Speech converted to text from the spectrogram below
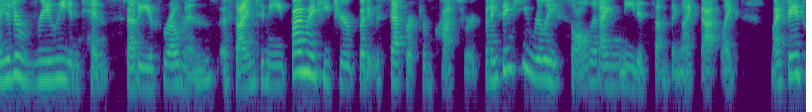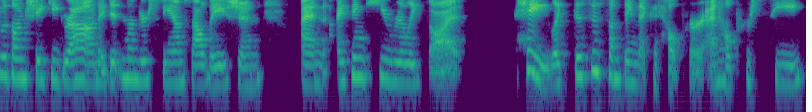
I did a really intense study of Romans assigned to me by my teacher, but it was separate from classwork. But I think he really saw that I needed something like that. Like my faith was on shaky ground, I didn't understand salvation. And I think he really thought, hey, like this is something that could help her and help her see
